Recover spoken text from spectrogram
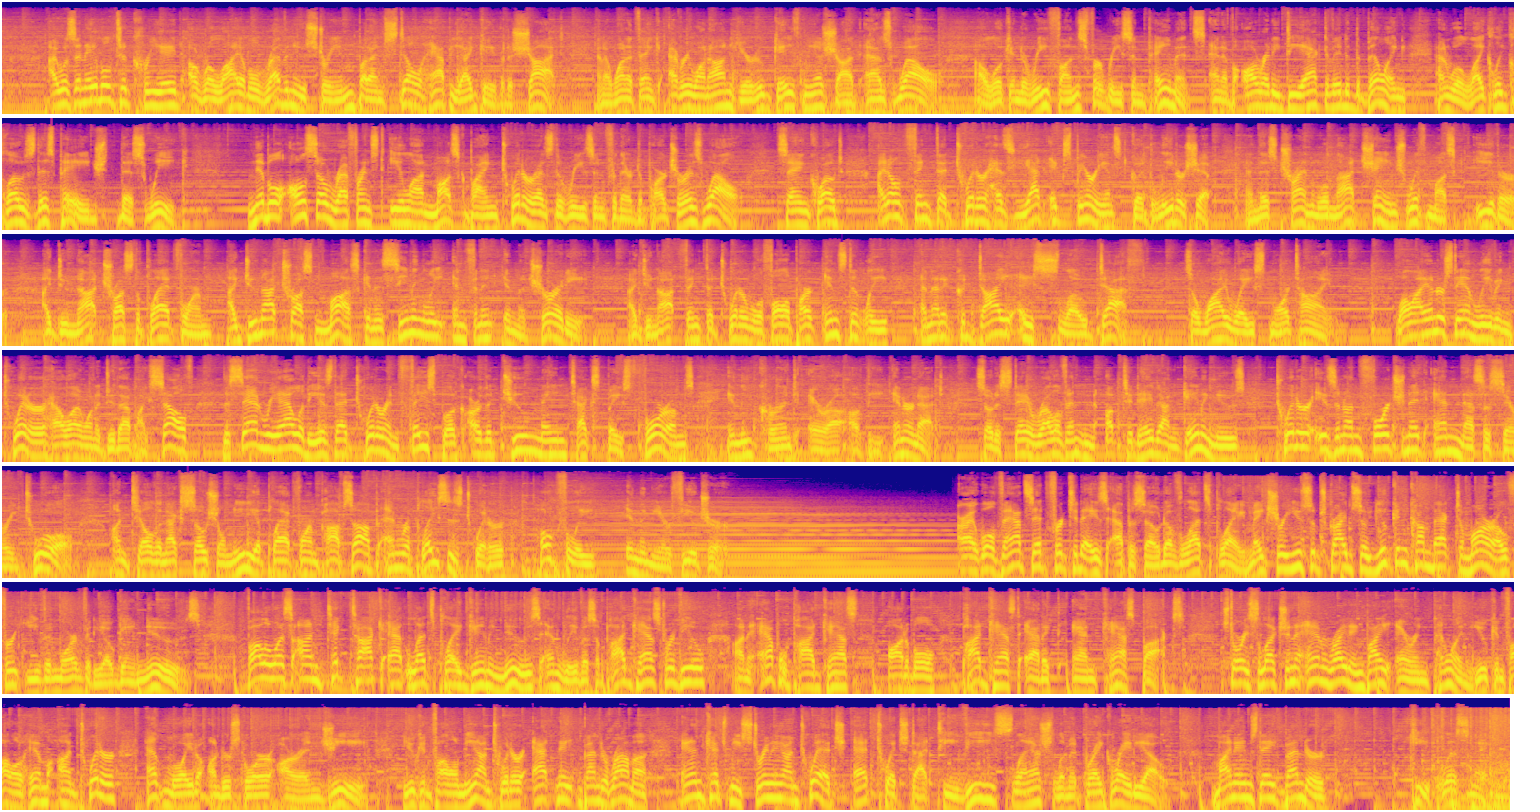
I was unable to create a reliable revenue stream, but I'm still happy I gave it a shot. And I want to thank everyone on here who gave me a shot as well. I'll look into refunds for recent payments and have already deactivated the billing and will likely close this page this week. Nibel also referenced Elon Musk buying Twitter as the reason for their departure as well, saying, quote, I don't think that Twitter has yet experienced good leadership, and this trend will not change with Musk either. I do not trust the platform. I do not trust Musk in his seemingly infinite immaturity. I do not think that Twitter will fall apart instantly and that it could die a slow death. So why waste more time? While I understand leaving Twitter, hell, I want to do that myself, the sad reality is that Twitter and Facebook are the two main text based forums in the current era of the internet. So, to stay relevant and up to date on gaming news, Twitter is an unfortunate and necessary tool. Until the next social media platform pops up and replaces Twitter, hopefully in the near future. All right, well, that's it for today's episode of Let's Play. Make sure you subscribe so you can come back tomorrow for even more video game news. Follow us on TikTok at Let's Play Gaming News and leave us a podcast review on Apple Podcasts, Audible, Podcast Addict, and Castbox. Story selection and writing by Aaron Pillen. You can follow him on Twitter at Lloyd underscore RNG. You can follow me on Twitter at Nate Benderama and catch me streaming on Twitch at twitch.tv slash Limit Break Radio. My name's Nate Bender. Keep listening.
